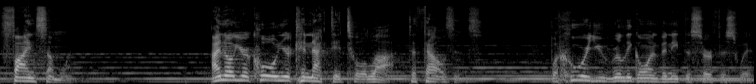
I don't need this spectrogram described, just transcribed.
Find someone. I know you're cool and you're connected to a lot, to thousands. But who are you really going beneath the surface with?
